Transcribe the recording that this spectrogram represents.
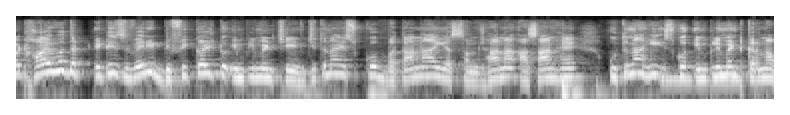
but however it is very difficult to implement change जितना इसको बताना या समझाना आसान है, उतना ही इसको इंप्लीमेंट करना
